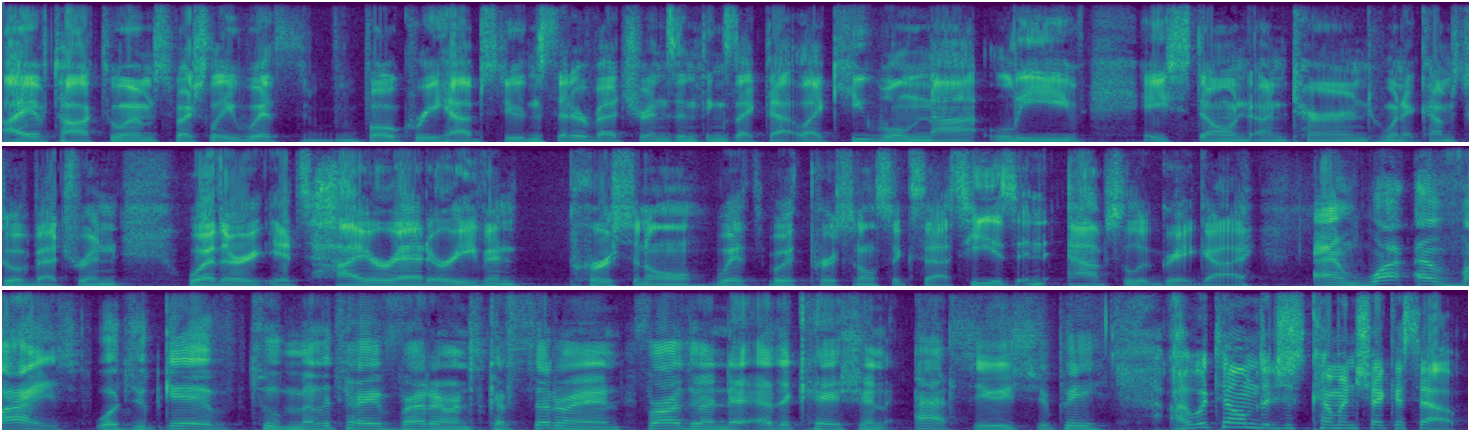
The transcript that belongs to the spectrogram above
I have talked to him, especially with Voc rehab students that are veterans and things like that. Like he will not leave a stone unturned when it comes to a veteran, whether it's higher ed or even personal with with personal success. He is an absolute great guy. And what advice would you give to military veterans considering furthering their education at CSUP? I would tell them to just come and check us out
